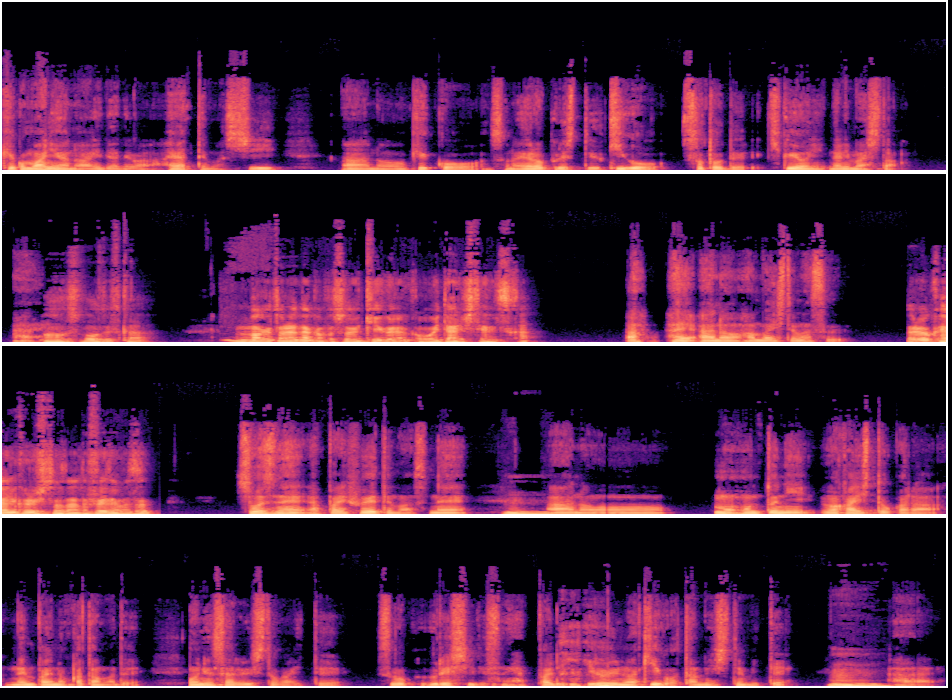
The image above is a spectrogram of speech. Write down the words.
結構マニアの間では流行ってますし、あの、結構、そのエアロプレスっていう器具を外で聞くようになりました。はい。ああ、そうですか。マーケットなんかもそういう器具なんか置いたりしてるんですか？あ、はい、あの、販売してます。それを買いに来る人だんだん増えてます？そうですね。やっぱり増えてますね。うん、あの、もう本当に若い人から年配の方まで購入される人がいて、すごく嬉しいですね。やっぱり いろいろな器具を試してみて。うん。はい。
